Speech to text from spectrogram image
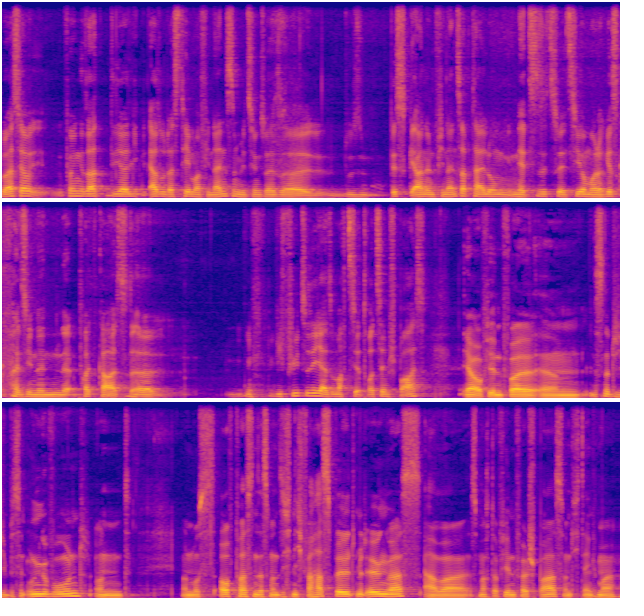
du hast ja vorhin gesagt, dir liegt eher so das Thema Finanzen, beziehungsweise du bist gerne in Finanzabteilungen, jetzt sitzt du jetzt hier und moderierst quasi einen Podcast. Mhm. Äh, wie, wie, fühlst du dich? Also macht es dir trotzdem Spaß? Ja, auf jeden Fall. Ähm, ist natürlich ein bisschen ungewohnt und man muss aufpassen, dass man sich nicht verhaspelt mit irgendwas, aber es macht auf jeden Fall Spaß und ich denke mal,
